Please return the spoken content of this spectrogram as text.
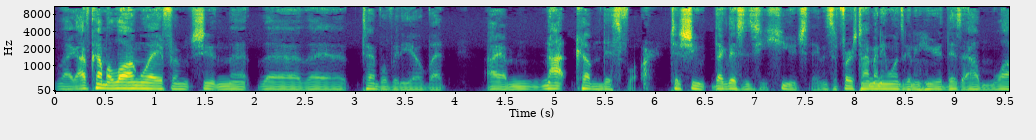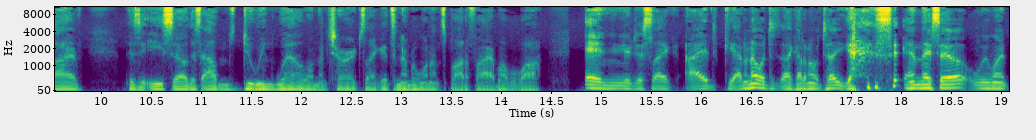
Like I've come a long way from shooting the the, the temple video, but I am not come this far to shoot. Like this is a huge thing. Is the first time anyone's going to hear this album live. This is ESO. This album's doing well on the charts. Like it's number one on Spotify. Blah blah blah. And you're just like I I don't know what to, like I don't know what to tell you guys. and they say oh, we want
